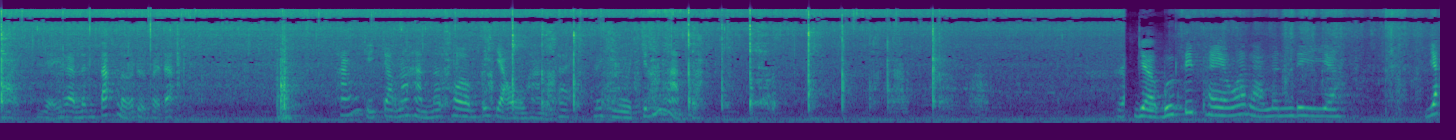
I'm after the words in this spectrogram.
Rồi, vậy là linh tắt lửa được rồi đó. Thắng chỉ cho nó hành nó thơm, cái dầu hành thôi, nó vừa chín hành. Giờ bước tiếp theo là linh đi à, dắt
